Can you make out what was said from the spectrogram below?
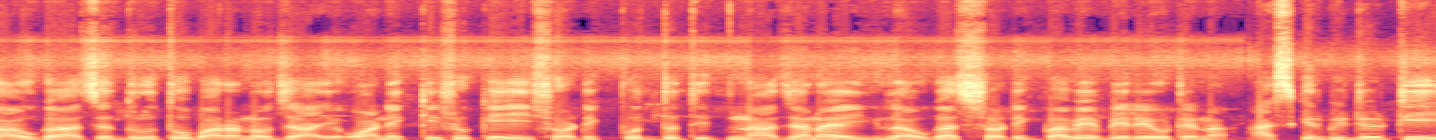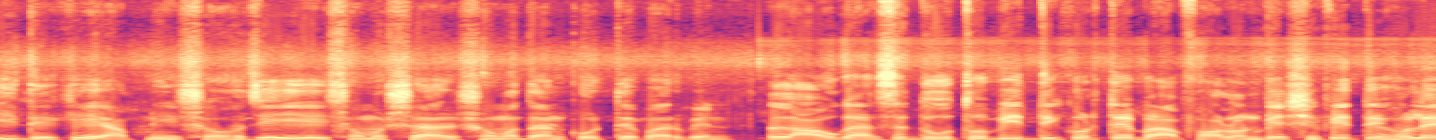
লাউ গাছ দ্রুত বাড়ানো যায়। অনেক কৃষকই সঠিক পদ্ধতি না জানায় লাউ গাছ সঠিকভাবে বেড়ে ওঠে না। আজকের ভিডিওটি দেখে আপনি সহজেই এই সমস্যার সমাধান করতে পারবেন। লাউ গাছ দ্রুত বৃদ্ধি করতে বা ফলন বেশি পেতে হলে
